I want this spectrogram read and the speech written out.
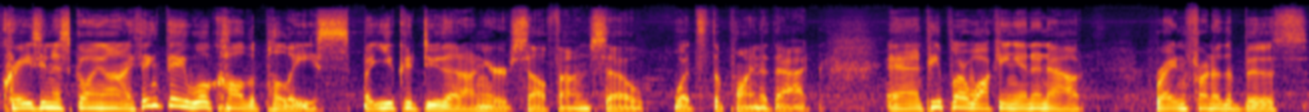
craziness going on. I think they will call the police, but you could do that on your cell phone. So what's the point of that? And people are walking in and out right in front of the booth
